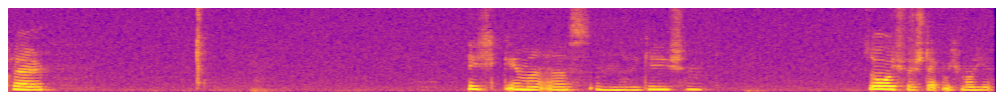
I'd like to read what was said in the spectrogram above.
Okay. Ich gehe mal erst in Navigation. So, ich verstecke mich mal hier.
